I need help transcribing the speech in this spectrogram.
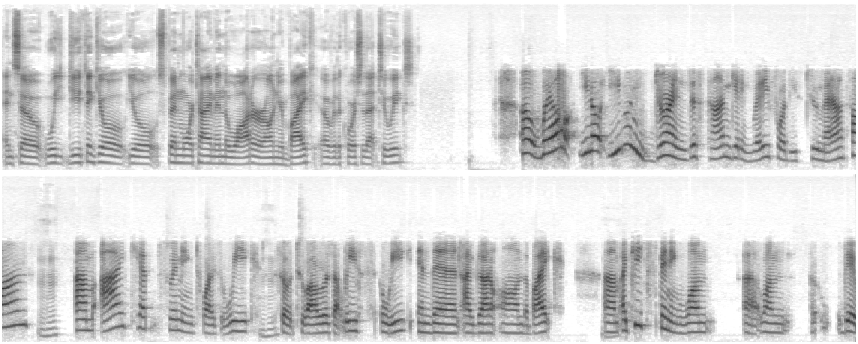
And so, will you, do you think you'll you'll spend more time in the water or on your bike over the course of that two weeks? Oh well, you know, even during this time getting ready for these two marathons, Mhm. um, I kept swimming twice a week, Mm-hmm. so two hours at least a week, and then I got on the bike. Um, I teach spinning one uh, one uh, day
